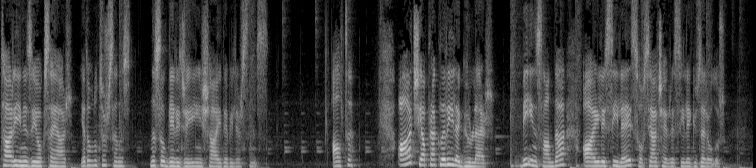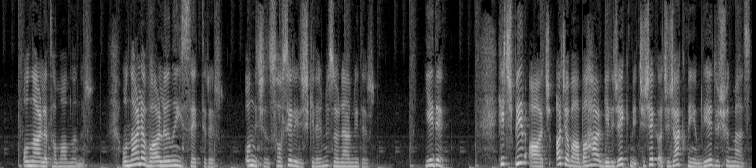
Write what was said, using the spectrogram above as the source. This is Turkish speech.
Tarihinizi yok sayar ya da unutursanız nasıl geleceği inşa edebilirsiniz? 6. Ağaç yapraklarıyla gürler. Bir insanda ailesiyle, sosyal çevresiyle güzel olur. Onlarla tamamlanır. Onlarla varlığını hissettirir. Onun için sosyal ilişkileriniz önemlidir. 7. Hiçbir ağaç acaba bahar gelecek mi, çiçek açacak mıyım diye düşünmez.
